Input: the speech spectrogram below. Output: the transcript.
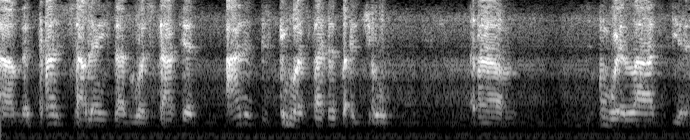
um, a dance challenge that was started, and this thing was started by Joe um, somewhere last year.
